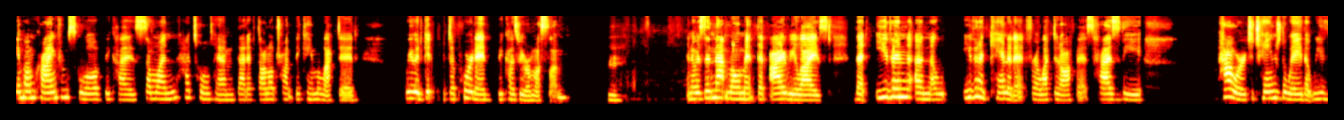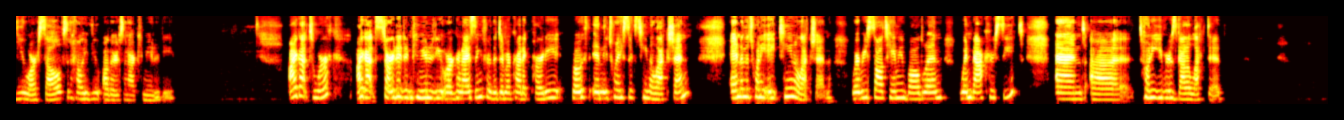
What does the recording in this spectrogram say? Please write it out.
came home crying from school because someone had told him that if Donald Trump became elected, we would get deported because we were Muslim. Mm. And it was in that moment that I realized that even an even a candidate for elected office has the power to change the way that we view ourselves and how we view others in our community. I got to work. I got started in community organizing for the Democratic Party, both in the 2016 election and in the 2018 election, where we saw Tammy Baldwin win back her seat and uh, Tony Evers got elected.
